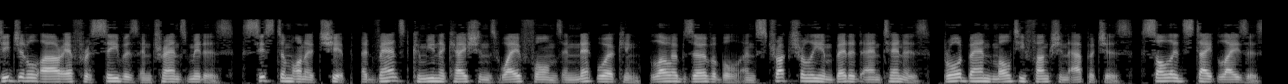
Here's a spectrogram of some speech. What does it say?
digital RF receivers and transmitters, system on a chip, advanced communications waveforms and networking, low observable and structurally embedded antennas, broadband multifunction apertures, solid-state lasers,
